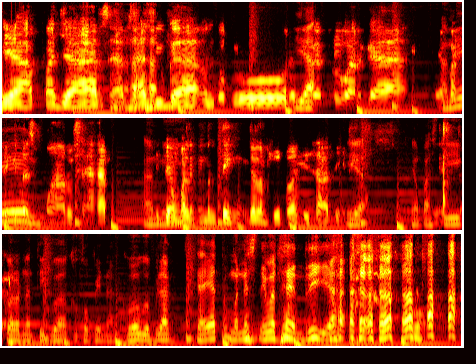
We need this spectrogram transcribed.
Ya, Fajar, sehat-sehat juga untuk lu dan ya. juga keluarga. Yang pasti kita semua harus sehat. Amin. Itu yang paling penting dalam situasi saat ini. Iya. Yang pasti ya. kalau nanti gue ke kupin aku, gue bilang saya temennya Stewart Henry ya.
